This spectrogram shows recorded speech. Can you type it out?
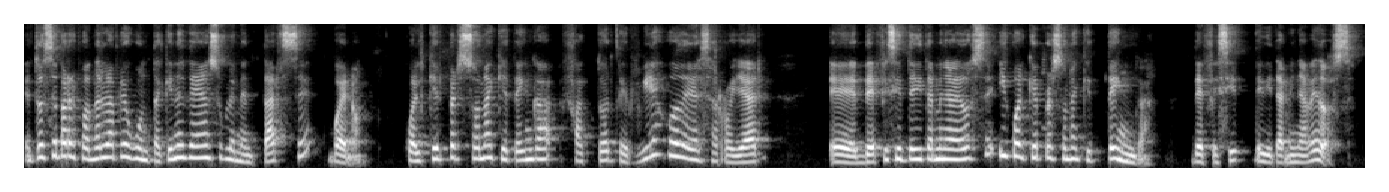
Entonces, para responder la pregunta, ¿quiénes deben suplementarse? Bueno, cualquier persona que tenga factor de riesgo de desarrollar eh, déficit de vitamina B12 y cualquier persona que tenga déficit de vitamina B12.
